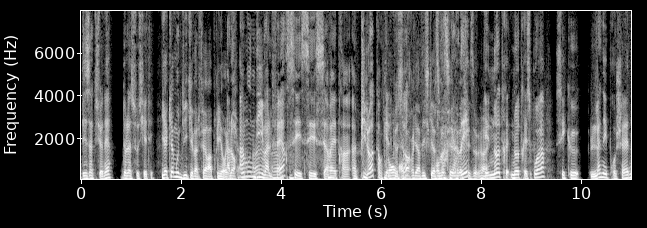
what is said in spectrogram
des actionnaires de la société. Il y a Kamundi qui va le faire a priori. Alors Amundi Ah, va le ah, faire, c'est, c'est, ça va être un, un pilote en quelque Bon, on sorte. va regarder ce qui va se passer chez eux. ouais. Et notre, notre espoir, c'est que l'année prochaine,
